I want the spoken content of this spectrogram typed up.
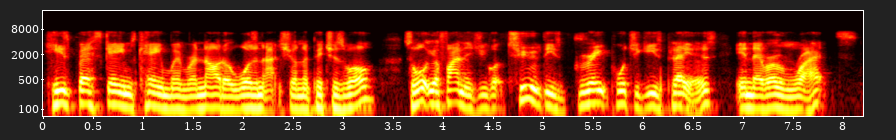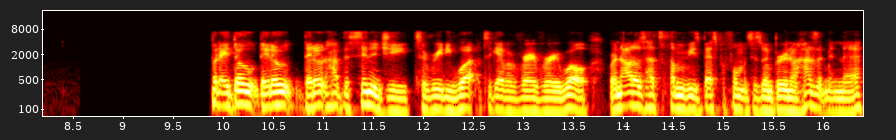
his best games came when Ronaldo wasn't actually on the pitch as well. So what you're finding is you've got two of these great Portuguese players in their own rights, but they don't they don't they don't have the synergy to really work together very very well. Ronaldo's had some of his best performances when Bruno hasn't been there.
